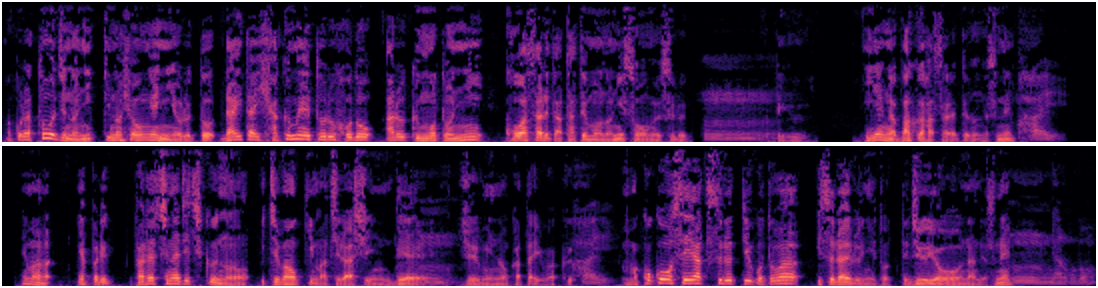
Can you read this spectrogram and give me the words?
まあこれは当時の日記の表現によると、だいたい100メートルほど歩くごとに壊された建物に遭遇するうーんって。いう。家が爆破されてるんですね。はい。で、まあ、やっぱりパレスチナ自治区の一番大きい町らしいんで、うん住民の方曰く。はい。まあ、ここを制圧するっていうことは、イスラエルにとって重要なんですねう。ん、なるほど。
